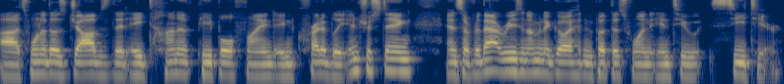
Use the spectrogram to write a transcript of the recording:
Uh, it's one of those jobs that a ton of people find incredibly interesting. And so for that reason, I'm gonna go ahead and put this one into C tier.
